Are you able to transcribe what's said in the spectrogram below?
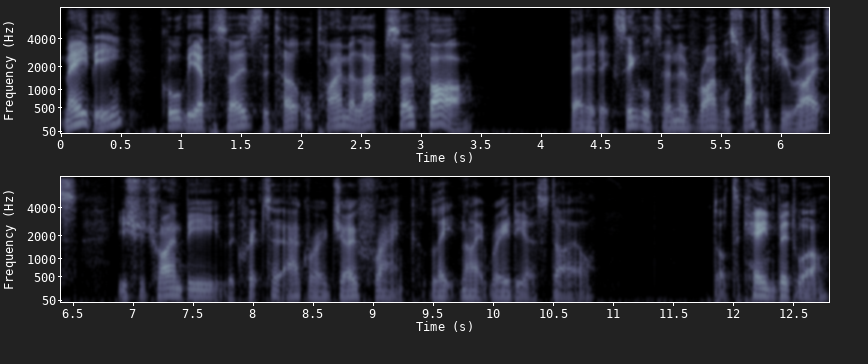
Maybe call the episodes the total time elapsed so far. Benedict Singleton of Rival Strategy writes, You should try and be the crypto aggro Joe Frank, late night radio style. Dr. Kane Bidwell,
